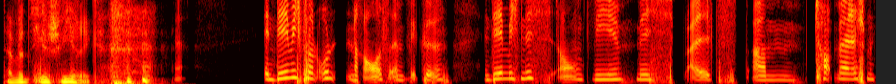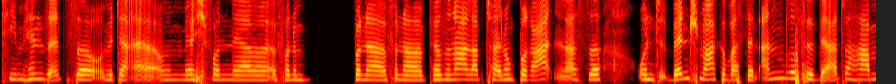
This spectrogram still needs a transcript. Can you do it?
da wird es hier schwierig. indem ich von unten raus entwickle, indem ich nicht irgendwie mich als ähm, Top-Management-Team hinsetze und mit der, äh, mich von der, von einem von der, von der Personalabteilung beraten lasse und benchmarke, was denn andere für Werte haben,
